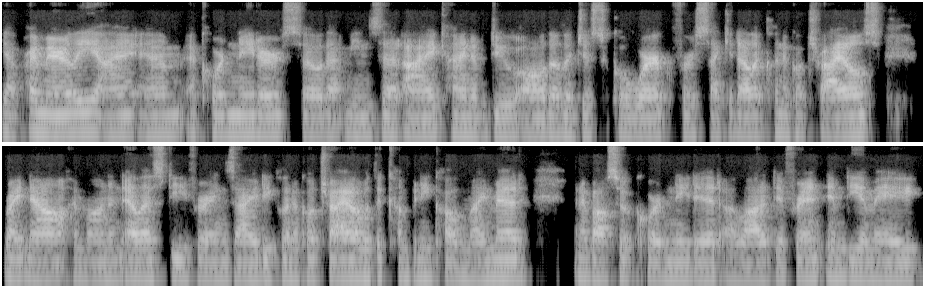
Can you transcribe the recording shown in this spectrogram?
Yeah, primarily I am a coordinator. So that means that I kind of do all the logistical work for psychedelic clinical trials. Right now, I'm on an LSD for anxiety clinical trial with a company called MindMed. And I've also coordinated a lot of different MDMA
